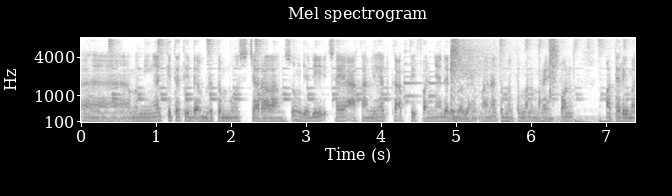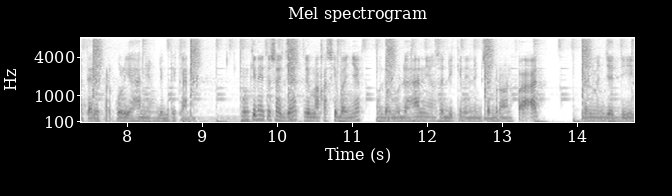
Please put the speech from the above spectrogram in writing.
Uh, mengingat kita tidak bertemu secara langsung jadi saya akan lihat keaktifannya dari bagaimana teman-teman merespon materi-materi perkuliahan yang diberikan. Mungkin itu saja. Terima kasih banyak. Mudah-mudahan yang sedikit ini bisa bermanfaat dan menjadi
